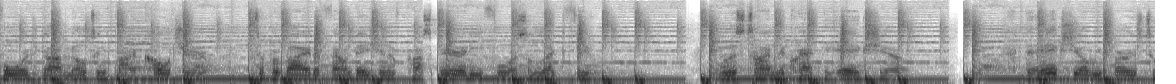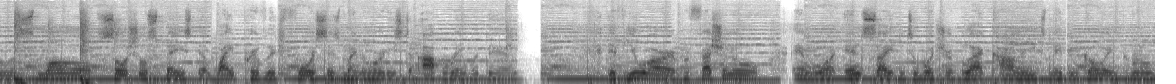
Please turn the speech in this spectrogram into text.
forged our melting pot culture to provide a foundation of prosperity for a select few. Well, it's time to crack the eggshell. The eggshell refers to a small social space that white privilege forces minorities to operate within. If you are a professional and want insight into what your black colleagues may be going through,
